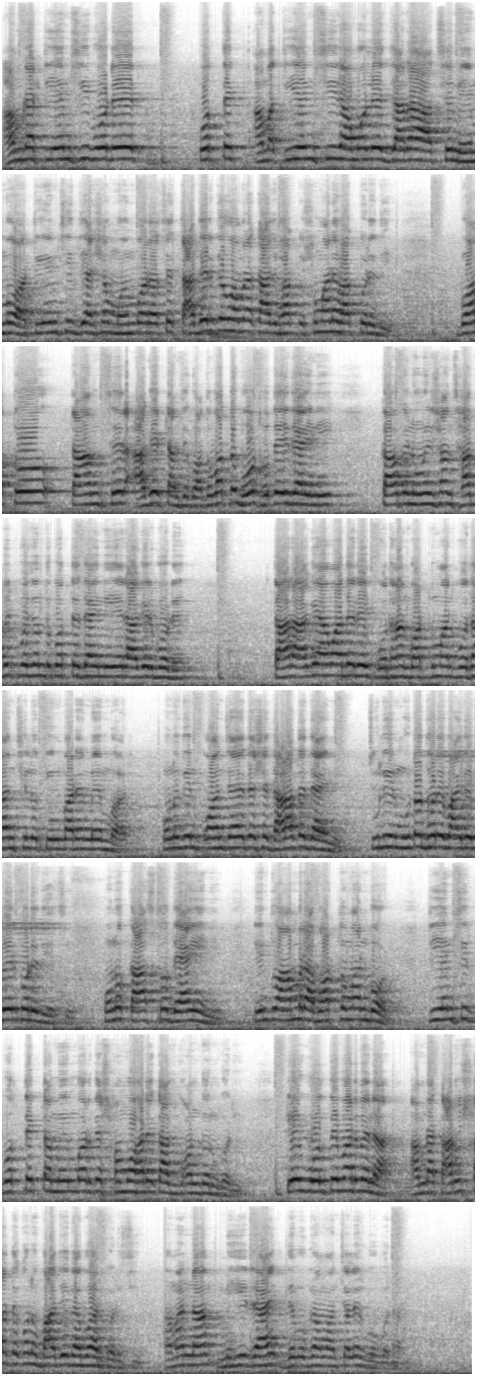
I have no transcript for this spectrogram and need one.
আমরা টিএমসি বোর্ডের প্রত্যেক, আমার টিএমসির আমলে যারা আছে মেম্বার, টিএমসির যেসব মেম্বার আছে, তাদেরকেও আমরা কাজ ভাগ, সমানে ভাগ করে দিই। গত টার্মসের আগের টার্মসে গতবার তো ভোট হতেই দেয়নি, কাউকে নমিনেশন সাবমিট পর্যন্ত করতে দেয়নি এর আগের বোর্ডে তার আগে আমাদের এই প্রধান, বর্তমান প্রধান ছিল তিনবারের মেম্বার কোনোদিন পঞ্চায়েতে এসে দাঁড়াতে দেয়নি, চুলির মুঠো ধরে বাইরে বের করে দিয়েছি, কোনো কাজ তো দেয়নি কিন্তু আমরা, বর্তমান বোর্ড টিএমসির প্রত্যেকটা মেম্বারকে সমহারে কাজ বন্টন করি। কেউ বলতে পারবে না, আমরা কারোর সাথে কোনো বাজে ব্যবহার করেছি। আমার নাম মিহির রায়, দেবগ্রাম অঞ্চলের উপপ্রধান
